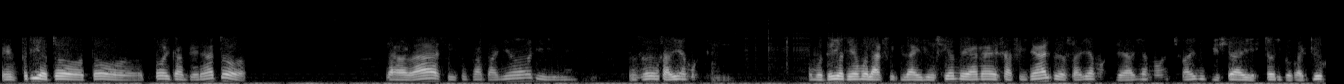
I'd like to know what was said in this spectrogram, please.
en frío todo todo todo el campeonato, la verdad se hizo un campañón y nosotros sabíamos que, como te digo, teníamos la, la ilusión de ganar esa final, pero sabíamos que habíamos hecho algo que ya es histórico para el club.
